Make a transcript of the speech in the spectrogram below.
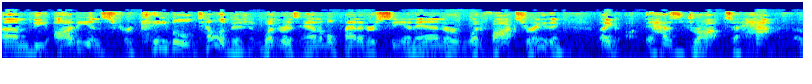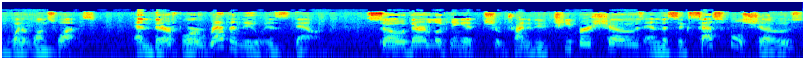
um, the audience for cable television, whether it's Animal Planet or CNN or what Fox or anything, like has dropped to half of what it once was, and therefore revenue is down. So they're looking at ch- trying to do cheaper shows, and the successful shows,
